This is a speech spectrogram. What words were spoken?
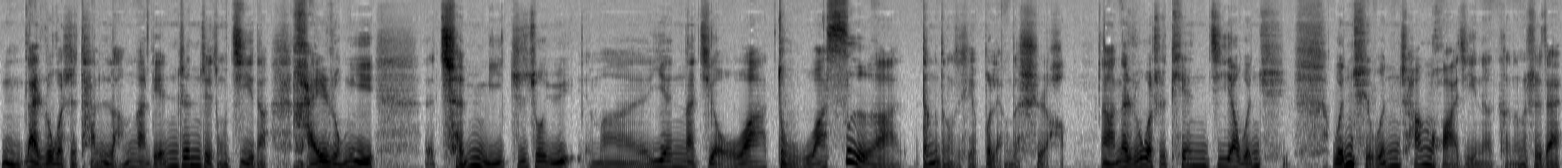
嗯，那如果是贪狼啊、廉贞这种忌呢，还容易，呃，沉迷执着于什么烟呐、酒啊、赌啊、色啊等等这些不良的嗜好啊。那如果是天机啊、文曲、文曲文昌化忌呢，可能是在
